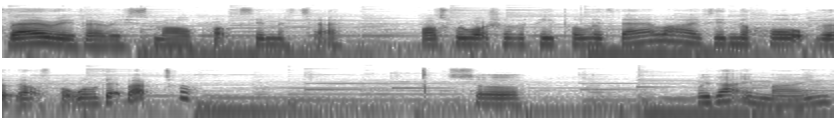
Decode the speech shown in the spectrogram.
very, very small proximity, whilst we watch other people live their lives in the hope that that's what we'll get back to. So, with that in mind,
